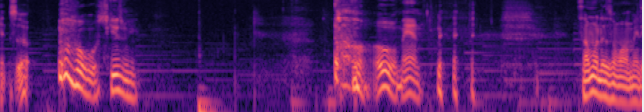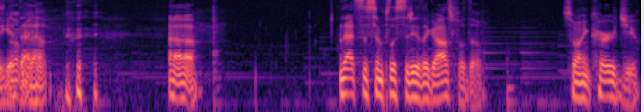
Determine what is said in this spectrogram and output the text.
And so, oh, excuse me. oh, man. Someone doesn't want me to get that me. out. uh, that's the simplicity of the gospel, though. So I encourage you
